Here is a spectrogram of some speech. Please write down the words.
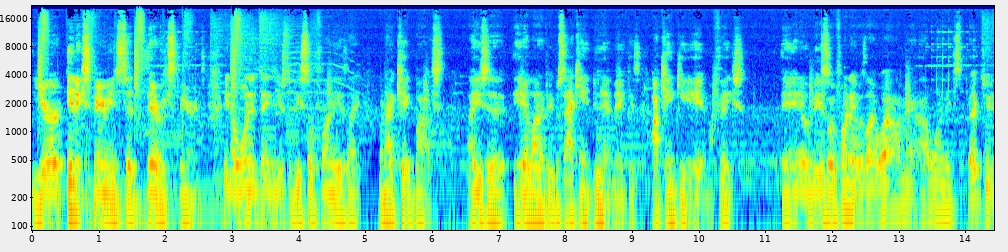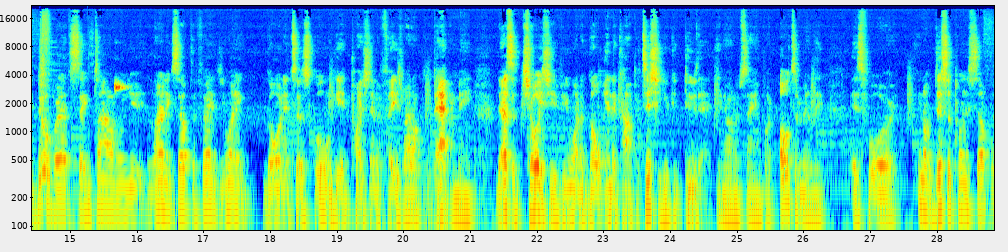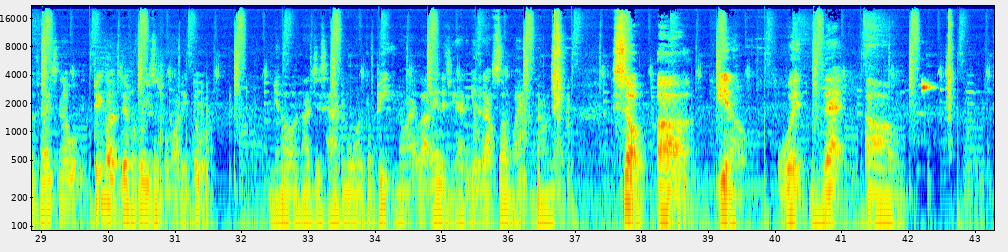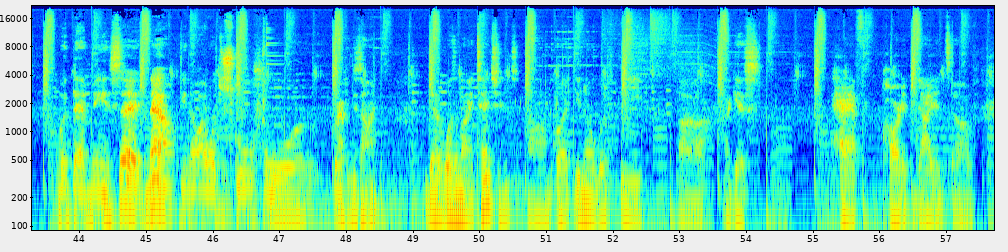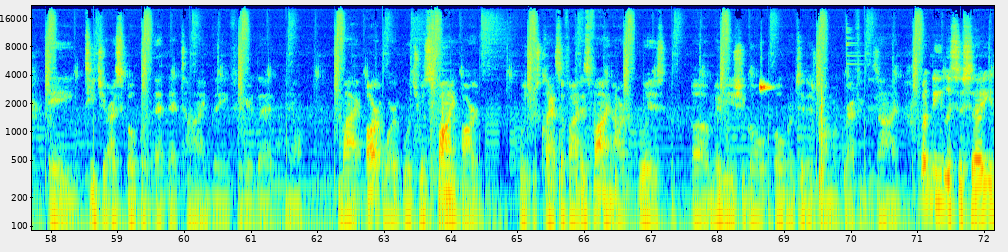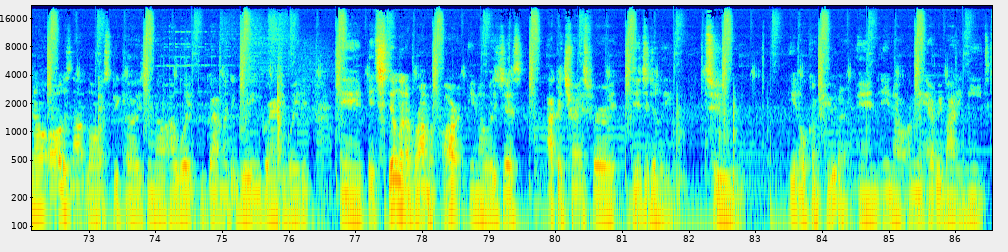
your inexperience to their experience. You know, one of the things used to be so funny is like when I kickboxed, I used to hear a lot of people say, I can't do that, man, because I can't get hit in my face. And it would be so funny. It was like, well, I mean, I wouldn't expect you to do it, but at the same time, when you're learning self defense, you ain't going into the school and getting punched in the face right off the bat. I mean, that's a choice. If you want to go into competition, you can do that. You know what I'm saying? But ultimately, it's for you know, discipline, self defense. You know, people have different reasons for why they do it. You know, and I just happen to want to compete. You know, I had a lot of energy, I had to get it out some way. You know what I mean? So, uh, you know, with that, um, with that being said, now you know I went to school for graphic design. That wasn't my intentions, um, but you know, with the, uh, I guess, half-hearted guidance of a teacher I spoke with at that time, they figured that, you know, my artwork, which was fine art, which was classified as fine art, was uh, maybe you should go over to this realm of graphic design. But needless to say, you know, all is not lost because, you know, I went got my degree and graduated and it's still in a realm of art, you know, it's just I could transfer it digitally to, you know, computer. And, you know, I mean everybody needs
